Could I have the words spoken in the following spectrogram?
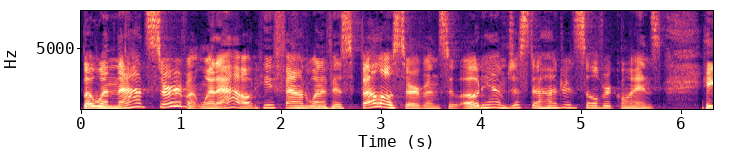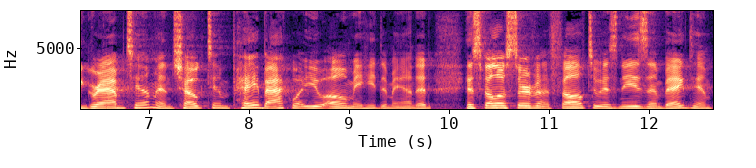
But when that servant went out, he found one of his fellow servants who owed him just a hundred silver coins. He grabbed him and choked him. Pay back what you owe me, he demanded. His fellow servant fell to his knees and begged him,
